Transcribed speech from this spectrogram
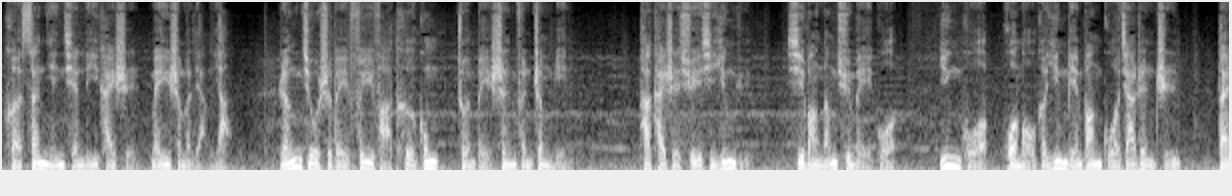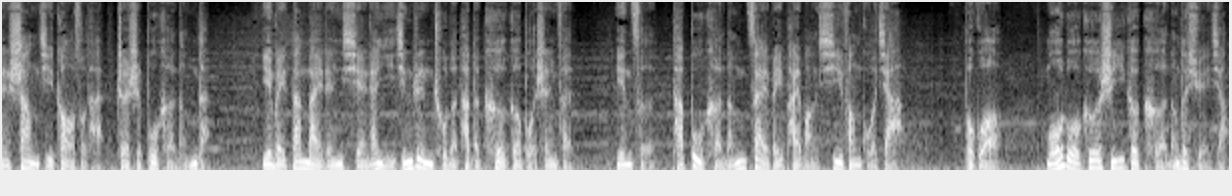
和三年前离开时没什么两样，仍旧是为非法特工准备身份证明。他开始学习英语，希望能去美国、英国或某个英联邦国家任职，但上级告诉他这是不可能的，因为丹麦人显然已经认出了他的克格勃身份，因此他不可能再被派往西方国家。不过，摩洛哥是一个可能的选项，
